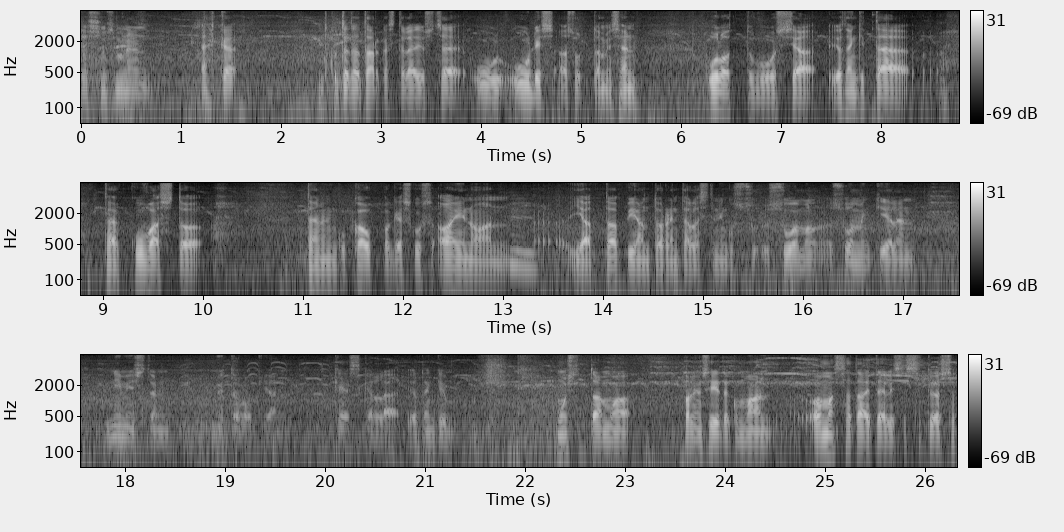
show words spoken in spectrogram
Tässä on semmoinen ehkä nyt kun tätä tarkastelee just se u- uudisasuttamisen ulottuvuus ja jotenkin tämä tää kuvasto, tämä niin kauppakeskus Ainoan mm. ja Tapiantorin tällaista niin su- suoma, suomen kielen nimistön mytologian keskellä jotenkin muistuttaa mua paljon siitä, kun mä oon omassa taiteellisessa työssä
